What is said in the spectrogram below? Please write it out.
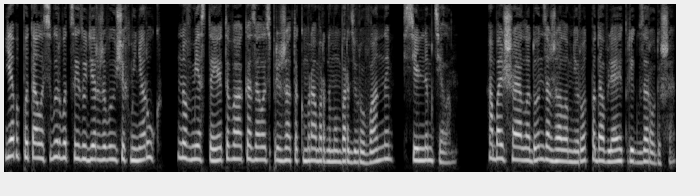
я попыталась вырваться из удерживающих меня рук, но вместо этого оказалась прижата к мраморному бордюру ванны сильным телом. А большая ладонь зажала мне рот, подавляя крик в зародыше.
